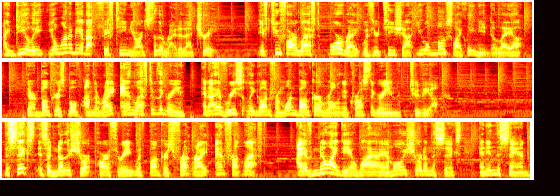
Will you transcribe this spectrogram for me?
Ideally, you'll want to be about 15 yards to the right of that tree. If too far left or right with your tee shot, you will most likely need to lay up. There are bunkers both on the right and left of the green, and I have recently gone from one bunker rolling across the green to the other. The sixth is another short par 3 with bunkers front right and front left. I have no idea why I am always short on the sixth and in the sand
